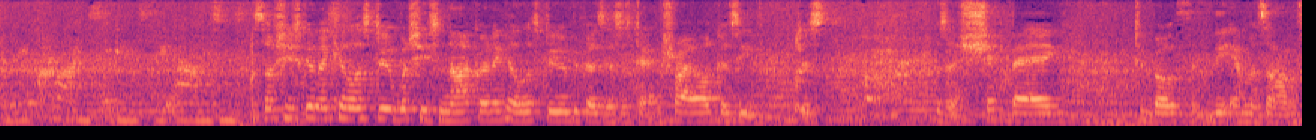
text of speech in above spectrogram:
For the crimes against the Amazons. So she's gonna kill this dude, but she's not gonna kill this dude because there's a stand trial because he just was a shitbag to both the Amazons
